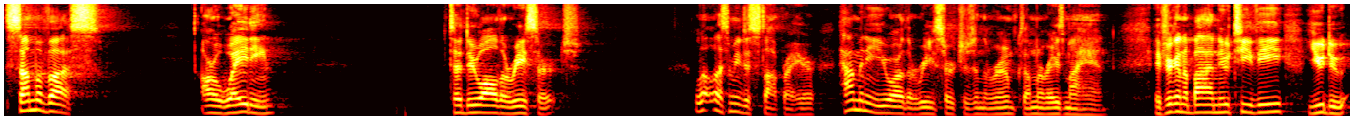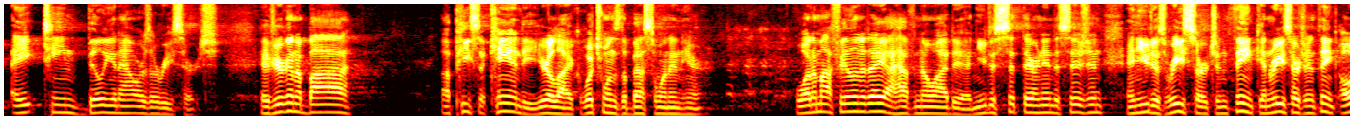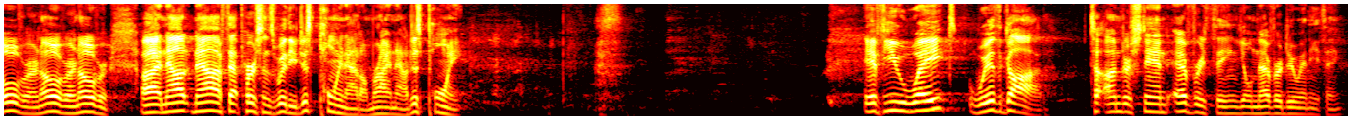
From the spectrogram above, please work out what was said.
Some of us are waiting to do all the research. Let, let me just stop right here. How many of you are the researchers in the room? Because I'm going to raise my hand. If you're going to buy a new TV, you do 18 billion hours of research. If you're going to buy a piece of candy, you're like, which one's the best one in here? What am I feeling today? I have no idea. And you just sit there in indecision and you just research and think and research and think over and over and over. All right, now, now if that person's with you, just point at them right now. Just point. if you wait with God to understand everything, you'll never do anything.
